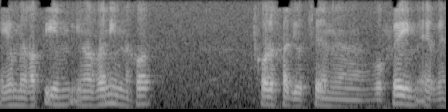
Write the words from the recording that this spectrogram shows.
היום מרפאים עם אבנים, נכון? כל אחד יוצא מהרופא עם אבן,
